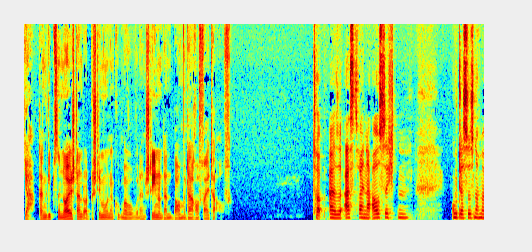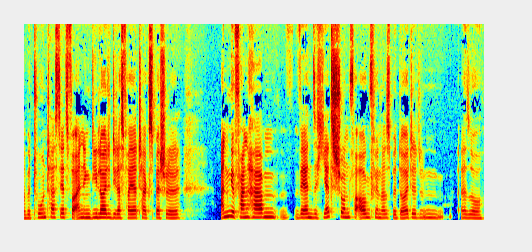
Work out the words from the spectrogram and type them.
ja, dann gibt's eine neue Standortbestimmung und dann gucken wir, wo wir dann stehen und dann bauen wir darauf weiter auf. Top, also astreine Aussichten. Gut, dass du es nochmal betont hast jetzt. Vor allen Dingen die Leute, die das Feiertagsspecial angefangen haben, werden sich jetzt schon vor Augen führen, was es bedeutet, also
